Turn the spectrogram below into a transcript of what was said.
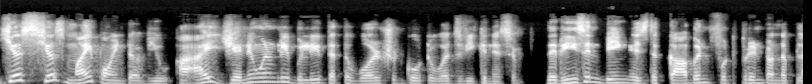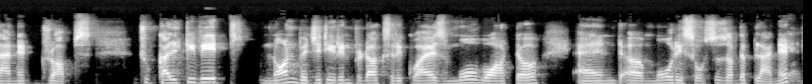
here's here's my point of view. I genuinely believe that the world should go towards veganism. The reason being is the carbon footprint on the planet drops. To cultivate non-vegetarian products requires more water and uh, more resources of the planet yes.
